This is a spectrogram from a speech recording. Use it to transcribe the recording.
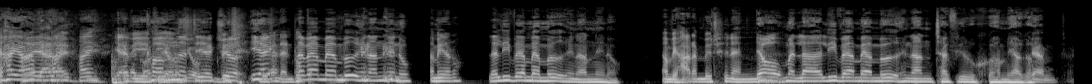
Ja, hej, Hej, hej, hej. hej. Ja, vi, vi kommende har jo direktør. mødt- I har mødt ikke, lad være med at møde hinanden endnu. Hvad mener du? Lad lige være med at møde hinanden endnu. Om vi har da mødt hinanden. Jo, men lad lige være med at møde hinanden. Tak fordi du komme, Jacob. Jamen, tak.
